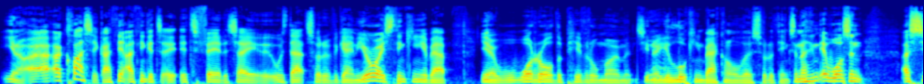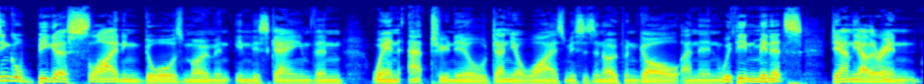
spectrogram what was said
you know, a, a classic, I think I think it's it's fair to say it was that sort of a game. You're always thinking about, you know, what are all the pivotal moments? You know, you're looking back on all those sort of things. And I think there wasn't a single bigger sliding doors moment in this game than when at 2 0, Danielle Wise misses an open goal, and then within minutes down the other end,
